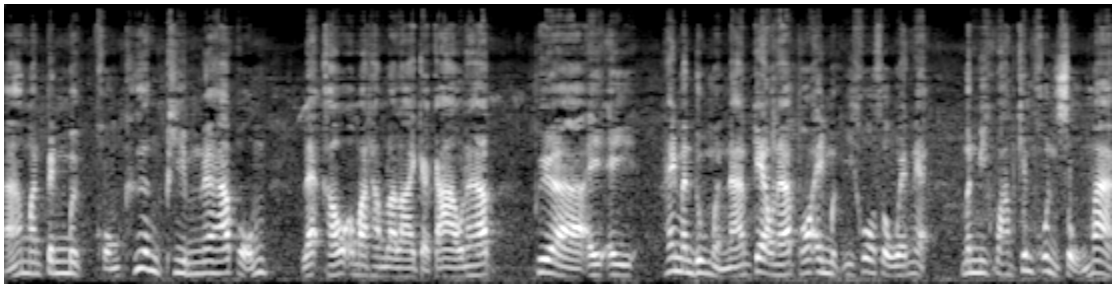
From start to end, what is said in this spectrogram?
อ่ามันเป็นหมึกของเครื่องพิมพ์นะครับผมและเขาเอามาทำละลายกับกาวนะครับ เพื่อไอไอให้มันดูเหมือนน้ำแก้วนะครับเพราะไอหมึกอีโคโซเวนเนี่ยมันมีความเข้มข้นสูงมาก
